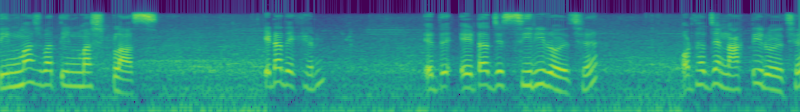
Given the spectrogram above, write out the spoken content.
তিন মাস বা তিন মাস প্লাস এটা দেখেন, এতে, এটা যে সিরি রয়েছে অর্থাৎ যে নাকটি রয়েছে,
